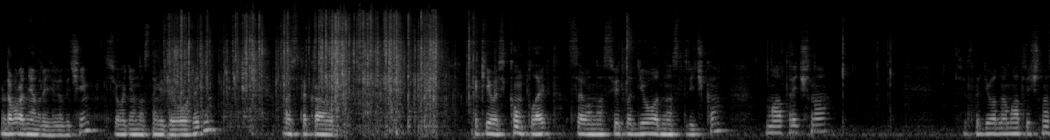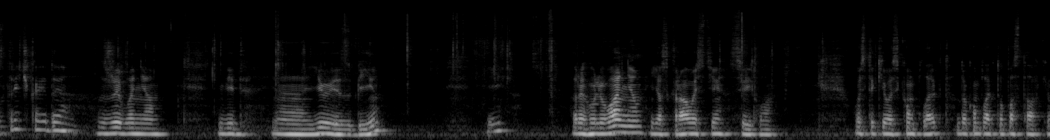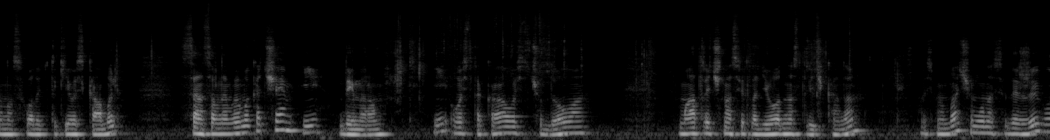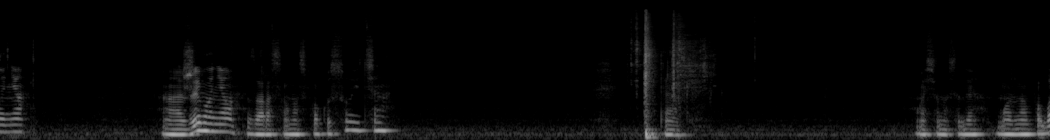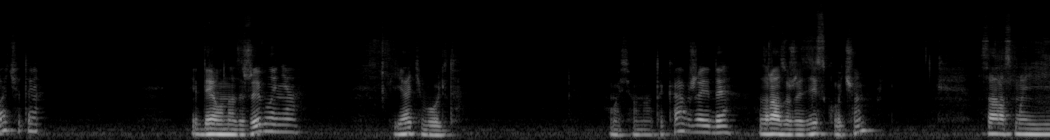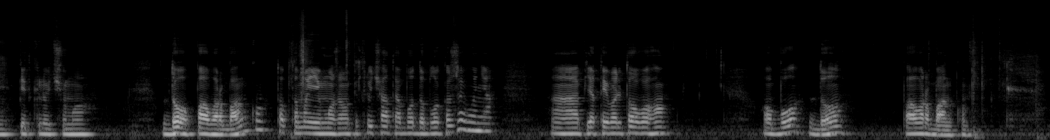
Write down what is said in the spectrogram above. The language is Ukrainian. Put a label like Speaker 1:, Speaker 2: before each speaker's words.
Speaker 1: Доброго дня, дорогі глядачі. Сьогодні у нас на відеоогляді ось така ось, такий ось комплект. Це у нас світлодіодна стрічка матрична. Світлодіодна матрична стрічка йде з живленням від е, USB і регулюванням яскравості світла. Ось такий ось комплект. До комплекту поставки у нас входить такий ось кабель сенсорним вимикачем і димером. І ось така ось чудова матрична світлодіодна стрічка. Да? Ось ми бачимо, у нас іде живлення. Живлення. Зараз у нас фокусується. Так. Ось у нас іде, можна побачити. Іде у нас живлення 5 вольт. Ось вона така вже йде. Зразу же зі скотчем. Зараз ми її підключимо до павербанку. Тобто ми її можемо підключати або до блоку живлення 5 вольтового, або до павербанку.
